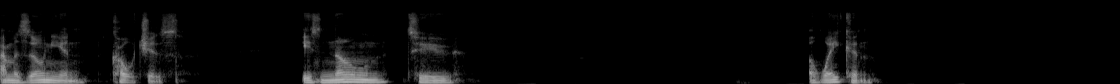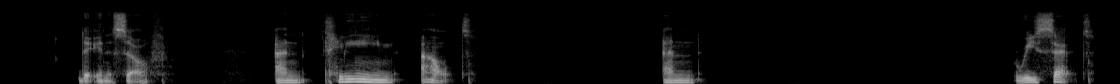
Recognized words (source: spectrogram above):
Amazonian cultures is known to awaken the inner self and clean out and reset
